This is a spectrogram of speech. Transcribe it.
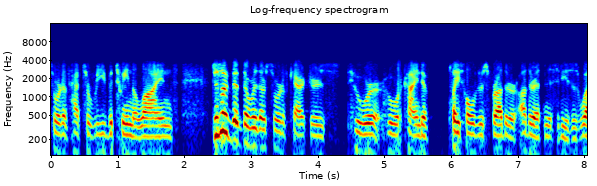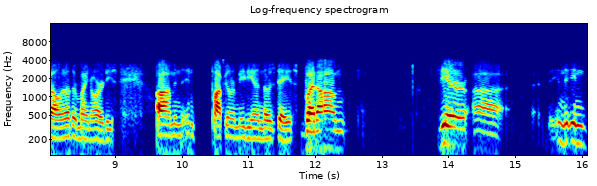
sort of had to read between the lines. Just like that, there were those sort of characters who were who were kind of placeholders for other other ethnicities as well and other minorities um, in, in popular media in those days. But um, there, uh, in, in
